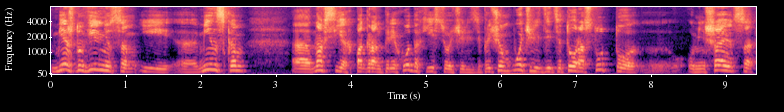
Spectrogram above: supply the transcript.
между Вильнюсом и Минском Э, на всех погранпереходах есть очереди. Причем очереди эти то растут, то э, уменьшаются,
